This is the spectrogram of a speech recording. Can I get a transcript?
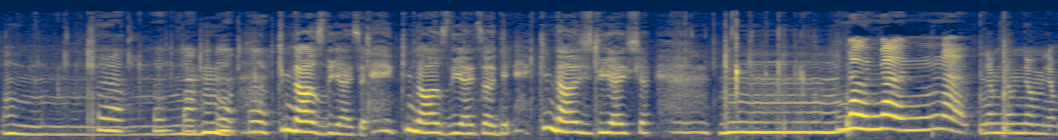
Hmm. Kim daha hızlı yerse? Kim daha hızlı yerse hadi. Kim daha hızlı yerse? Hmm. Ням-ням-ням-ням.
